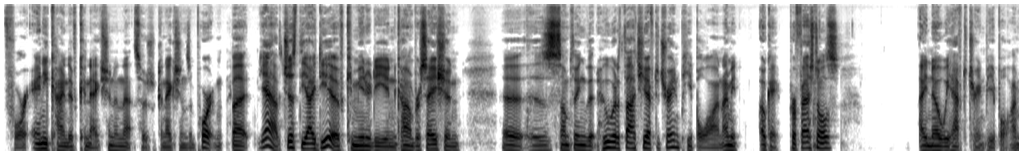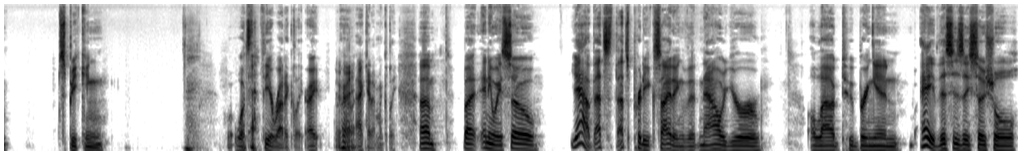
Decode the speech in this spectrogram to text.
for any kind of connection, and that social connection is important. But yeah, just the idea of community and conversation uh, is something that who would have thought you have to train people on? I mean, okay, professionals, I know we have to train people. I'm speaking what's theoretically right, right. Uh, academically. Um, but anyway so yeah that's that's pretty exciting that now you're allowed to bring in hey this is a social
